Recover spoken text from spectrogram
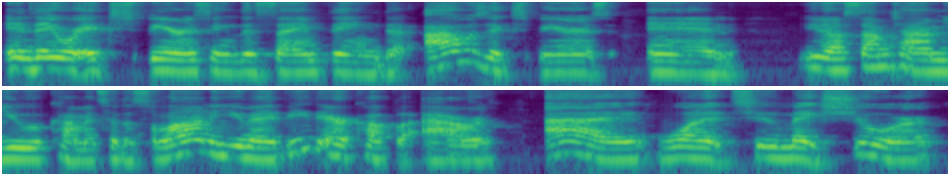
and they were experiencing the same thing that I was experiencing, and you know, sometimes you would come into the salon and you may be there a couple of hours, I wanted to make sure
